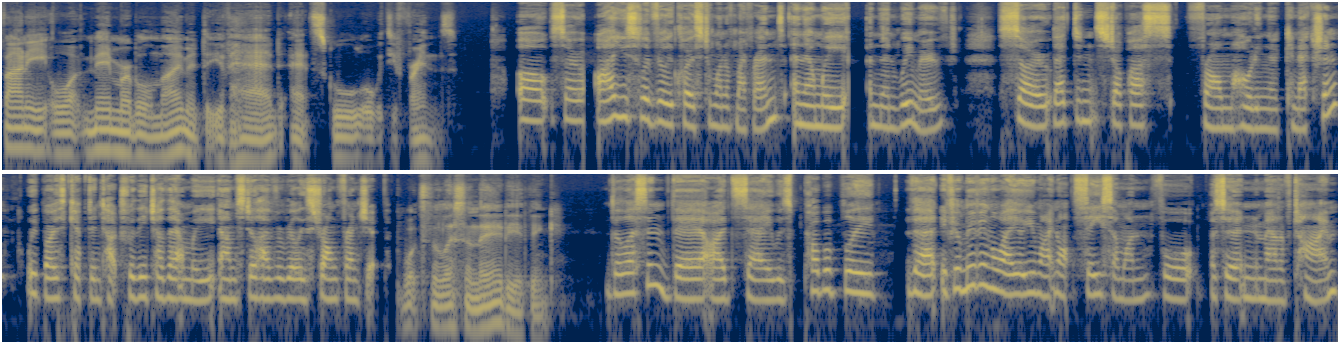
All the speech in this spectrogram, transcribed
funny or memorable moment that you've had at school or with your friends? Oh, so I used to live really close to one of my friends, and then we and then we moved. So that didn't stop us from holding a connection. We both kept in touch with each other, and we um, still have a really strong friendship. What's the lesson there, do you think? The lesson there, I'd say, was probably that if you're moving away or you might not see someone for a certain amount of time,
